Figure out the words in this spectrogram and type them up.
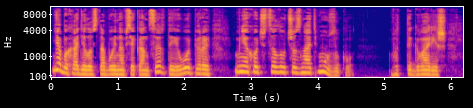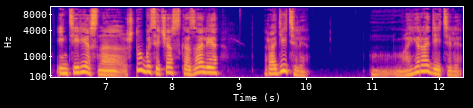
Я бы ходила с тобой на все концерты и оперы. Мне хочется лучше знать музыку». «Вот ты говоришь, интересно, что бы сейчас сказали родители?» «Мои родители».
